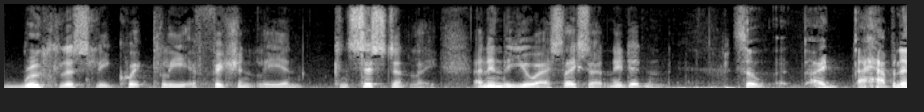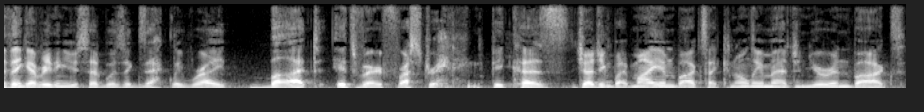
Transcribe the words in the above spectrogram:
ruthlessly, quickly, efficiently, and consistently. And in the US, they certainly didn't. So I, I happen to think everything you said was exactly right, but it's very frustrating because judging by my inbox, I can only imagine your inbox.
